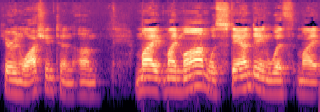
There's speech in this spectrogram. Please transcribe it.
here in Washington, um, my my mom was standing with my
